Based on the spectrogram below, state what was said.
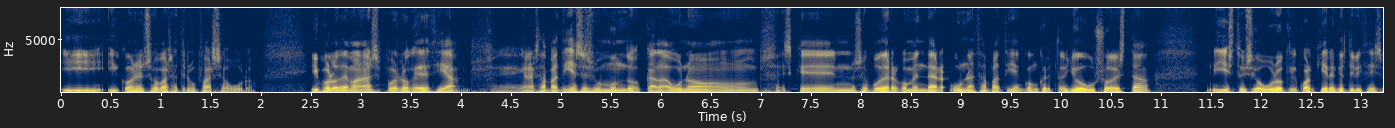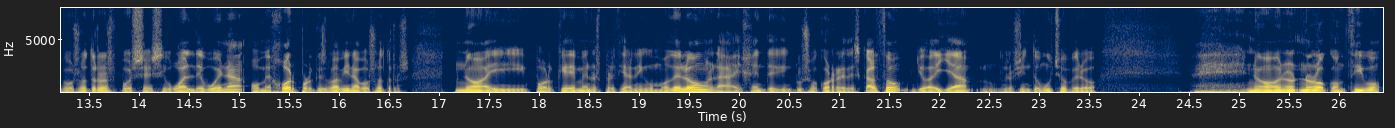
y, y con eso vas a triunfar seguro. Y por lo demás, pues lo que decía, eh, que las zapatillas es un mundo. Cada uno es que no se puede recomendar una zapatilla en concreto. Yo uso esta y estoy seguro que cualquiera que utilicéis vosotros pues es igual de buena o mejor porque os va bien a vosotros. No hay por qué menospreciar ningún modelo. hay gente que incluso corre descalzo. Yo ahí ya mm, lo siento mucho, pero eh, no, no, no, lo concibo.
